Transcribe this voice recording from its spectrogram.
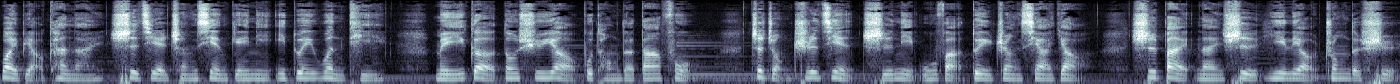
外表看来，世界呈现给你一堆问题，每一个都需要不同的答复。这种知见使你无法对症下药，失败乃是意料中的事。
